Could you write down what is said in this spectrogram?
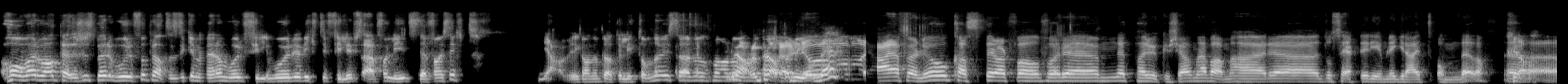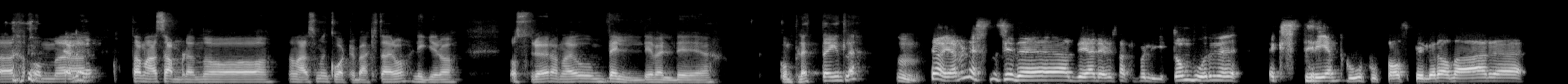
Håvard Wahl Pedersen spør hvorfor prates det ikke mer om hvor, hvor viktig Philips er for Leeds defensivt? Ja, vi kan jo prate litt om det. hvis det er noe som har noe. Ja, vi prater mye om det. Ja, jeg føler jo Kasper, i hvert fall for uh, et par uker siden, når jeg var med her, uh, doserte rimelig greit om det. da. Ja. om at han er samlende og han er som en quarterback der òg. Ligger og, og, strør. Han er jo veldig, veldig komplett, egentlig. Mm. Ja, jeg vil nesten si det, det er det vi snakker for lite om. Hvor ekstremt god fotballspiller han er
